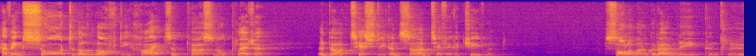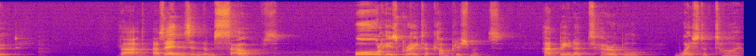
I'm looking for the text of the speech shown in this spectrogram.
having soared to the lofty heights of personal pleasure and artistic and scientific achievement, Solomon could only conclude that as ends in themselves, all his great accomplishments had been a terrible waste of time.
